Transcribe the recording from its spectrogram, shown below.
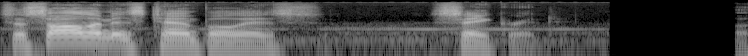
So Solomon's temple is sacred. The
